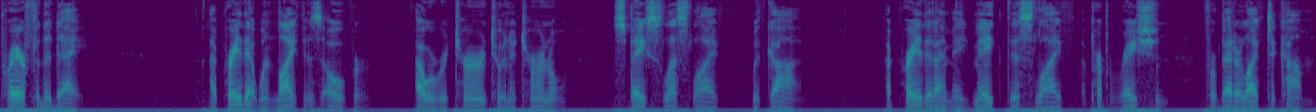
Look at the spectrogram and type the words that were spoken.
Prayer for the day. I pray that when life is over, I will return to an eternal, spaceless life with God. I pray that I may make this life a preparation for a better life to come.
